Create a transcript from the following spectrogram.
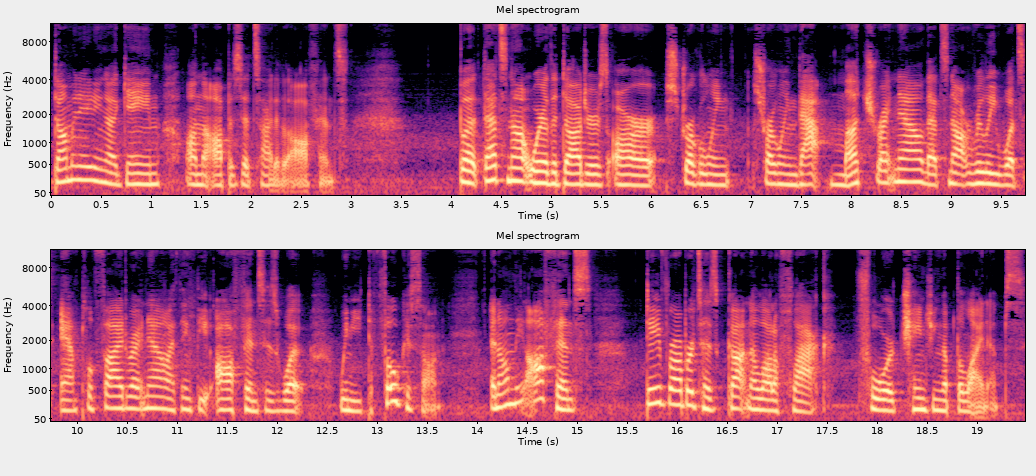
dominating a game on the opposite side of the offense. But that's not where the Dodgers are struggling struggling that much right now. That's not really what's amplified right now. I think the offense is what we need to focus on. And on the offense, Dave Roberts has gotten a lot of flack for changing up the lineups,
